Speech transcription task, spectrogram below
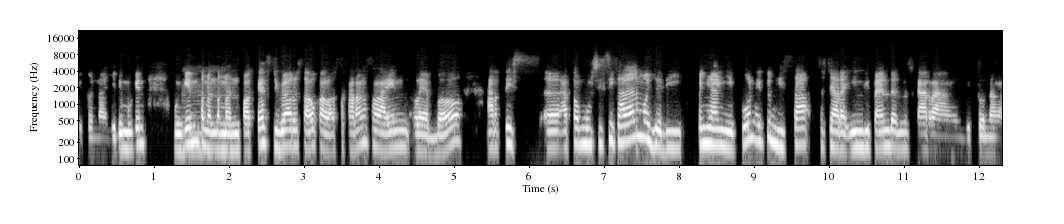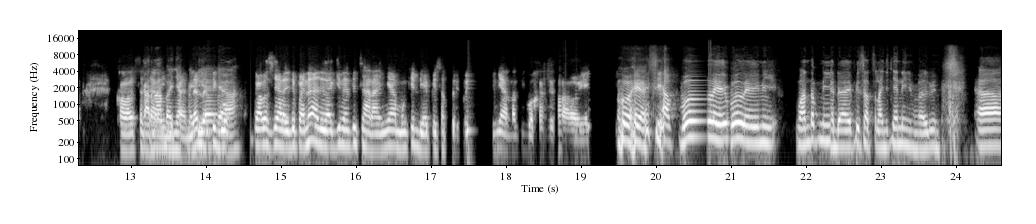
gitu. Nah, jadi mungkin mungkin Hmm. teman-teman podcast juga harus tahu kalau sekarang selain label artis eh, atau musisi kalian mau jadi penyanyi pun itu bisa secara independen sekarang gitu. Nah, kalau secara Karena banyak independen media nanti gua ya. kalau secara independen ada lagi nanti caranya mungkin di episode berikutnya nanti gua kasih tahu ya. Oh ya siap, boleh, boleh ini mantap nih ada episode selanjutnya nih Mbak Alvin. Eh,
